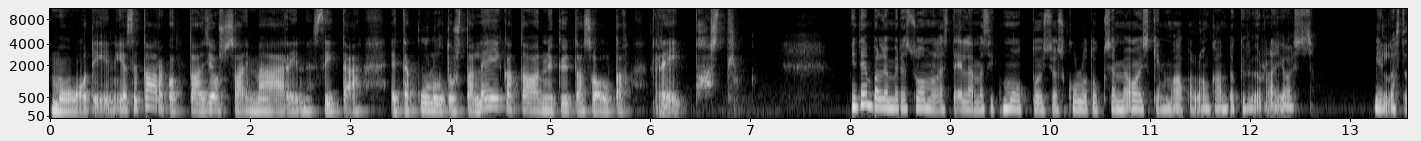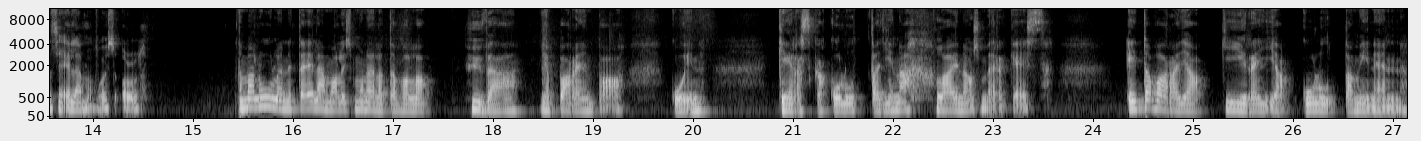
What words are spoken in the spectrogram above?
moodiin. Ja se tarkoittaa jossain määrin sitä, että kulutusta leikataan nykytasolta reippaasti. Miten paljon meidän suomalaisten elämä sitten muuttuisi, jos kulutuksemme olisikin maapallon kantokyvyn rajoissa? Millaista se elämä voisi olla? No mä luulen, että elämä olisi monella tavalla hyvää ja parempaa kuin kerskakuluttajina lainausmerkeissä. Ei tavara ja kiire ja kuluttaminen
